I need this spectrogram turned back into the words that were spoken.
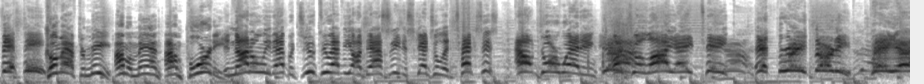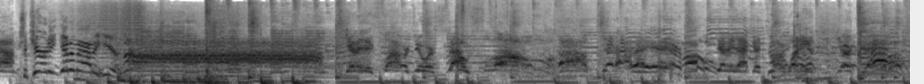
50? Come after me. I'm a man. I'm 40. And not only that, but you two have the audacity to schedule a Texas outdoor wedding on July 18th at 3.30 p.m. Security, get him out of here. Ah! Give me these flowers, you are so slow! Oh, get out of here! Oh. Give me that guitar, what are you? You're dead!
